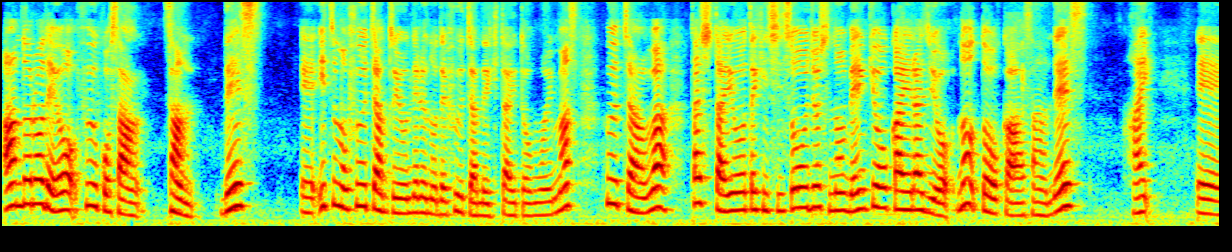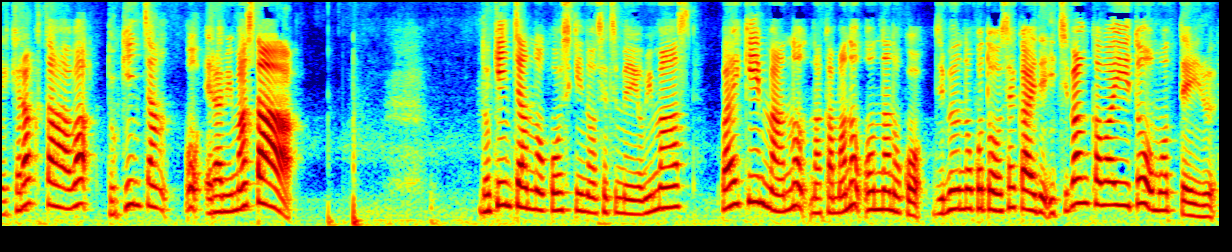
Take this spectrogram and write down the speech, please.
アンドロデオ風子さんさんです。えー、いつもふーちゃんと呼んでるのでふーちゃんでいきたいと思います。ふーちゃんは多種多様的思想女子の勉強会ラジオのトーカーさんです。はい。えー、キャラクターはドキンちゃんを選びました。ドキンちゃんの公式の説明読みます。バイキンマンの仲間の女の子、自分のことを世界で一番可愛いと思っている。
